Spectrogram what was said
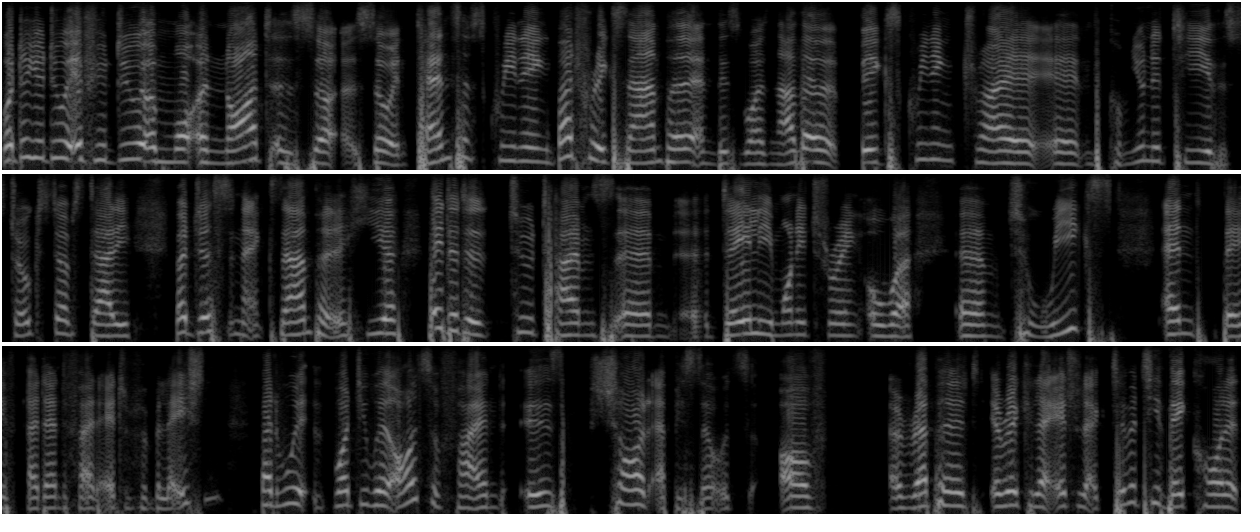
What do you do if you do a more a not a so, so intensive screening, but for example, and this was another big screening trial in the community, the stroke stop study, but just an example here, they did it two times um, daily monitoring over um, two weeks, and they've identified atrial fibrillation. But what you will also find is short episodes of a rapid irregular atrial activity. They call it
